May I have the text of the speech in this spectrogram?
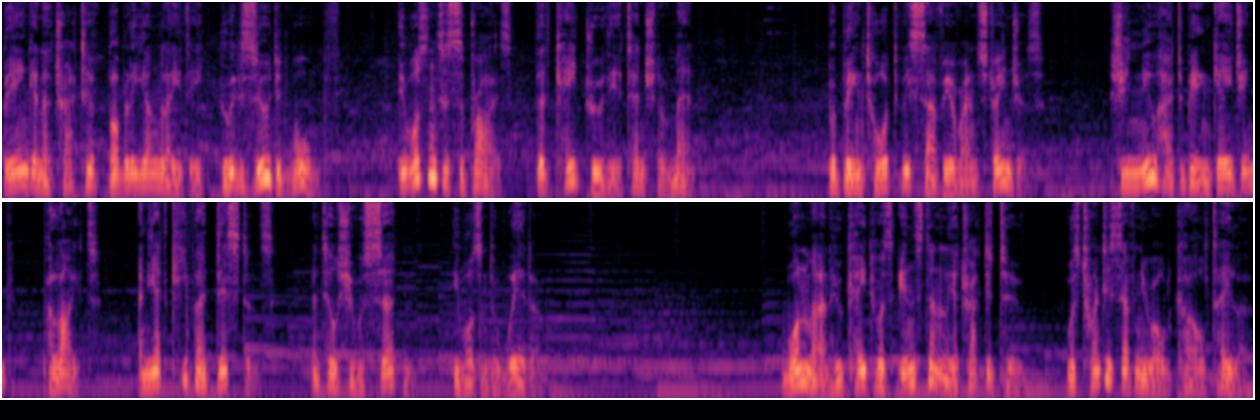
Being an attractive, bubbly young lady who exuded warmth, it wasn't a surprise that Kate drew the attention of men. But being taught to be savvy around strangers, she knew how to be engaging, polite, and yet keep her distance until she was certain he wasn't a weirdo. One man who Kate was instantly attracted to was 27 year old Carl Taylor.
